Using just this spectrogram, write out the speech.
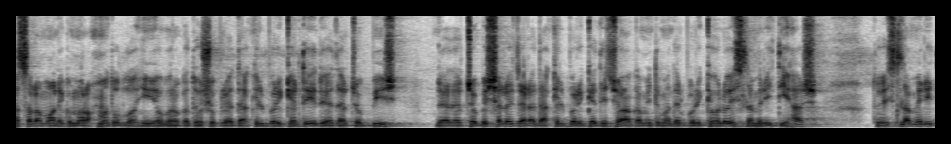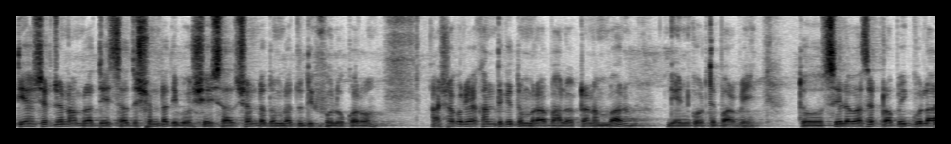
আসসালামু আলাইকুম রহমতুল্লাহি ওবরাকাত সুপ্রিয় দাখিল পরীক্ষার্থী, দুই হাজার চব্বিশ, দুই হাজার চব্বিশ সালে যারা দাখিল পরীক্ষা দিচ্ছ, আগামী তোমাদের পরীক্ষা হলো ইসলামের ইতিহাস। তো ইসলামের ইতিহাসের জন্য আমরা যে সাজেশনটা দিব, সেই সাজেশনটা তোমরা যদি ফলো করো, আশা করি এখান থেকে তোমরা ভালো একটা নাম্বার গেইন করতে পারবে। তো সিলেবাসের টপিকগুলা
